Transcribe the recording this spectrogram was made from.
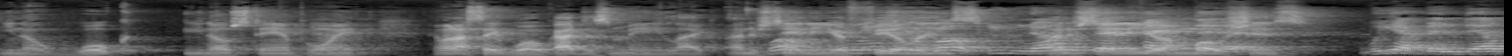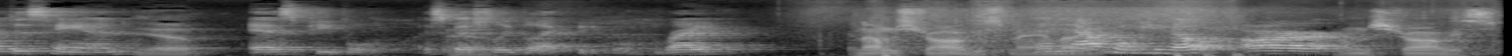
you know woke you know standpoint. And when I say woke, I just mean like understanding Woke, your it means you're feelings. You know understanding your emotions. We have been dealt this hand Yeah. As people, especially black people, right? And I'm the strongest, man. And Like, how can we help our, I'm the strongest.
